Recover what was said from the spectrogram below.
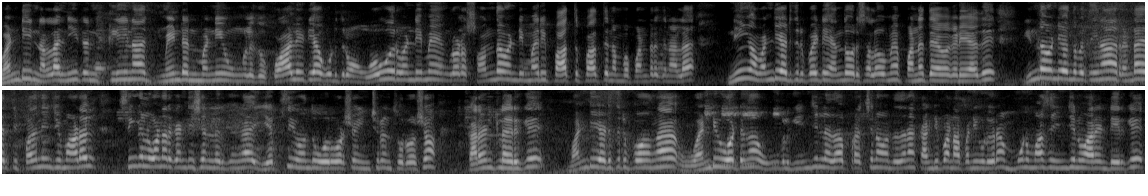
வண்டி நல்லா நீட் அண்ட் க்ளீனாக மெயின்டைன் பண்ணி உங்களுக்கு குவாலிட்டியாக கொடுத்துருவோம். ஒவ்வொரு வண்டியுமே எங்களோட சொந்த வண்டி மாதிரி பார்த்து பார்த்து நம்ம பண்ணுறதுனால நீங்கள் வண்டி எடுத்துகிட்டு போயிட்டு எந்த ஒரு செலவுமே பண்ண தேவை கிடையாது. இந்த வண்டி வந்து பார்த்தீங்கன்னா ரெண்டாயிரத்தி பதினஞ்சு மாடல் சிங்கிள் ஓனர் கண்டிஷனில் இருக்குங்க. எஃப்சி வந்து ஒரு வருஷம் இன்சூரன்ஸ் ஒரு வருஷம் கரண்ட்டில் இருக்குது வண்டி எடுத்துகிட்டு போங்க வண்டி ஓட்டுங்க. உங்களுக்கு இன்ஜினில் ஏதாவது பிரச்சனை வந்ததுன்னா கண்டிப்பாக நான் பண்ணி கொடுக்குறேன். மூணு மாதம் இன்ஜின் வாரண்டி இருக்குது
